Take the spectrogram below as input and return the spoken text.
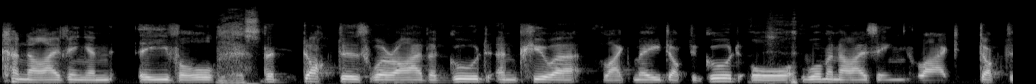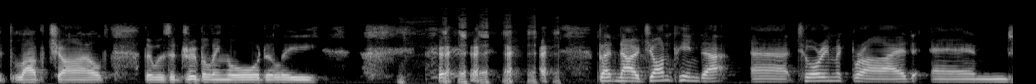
conniving and evil. Yes. The doctors were either good and pure, like me, Dr. Good, or womanizing, like Dr. Lovechild. There was a dribbling orderly. but no, John Pinder, uh, Tori McBride, and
